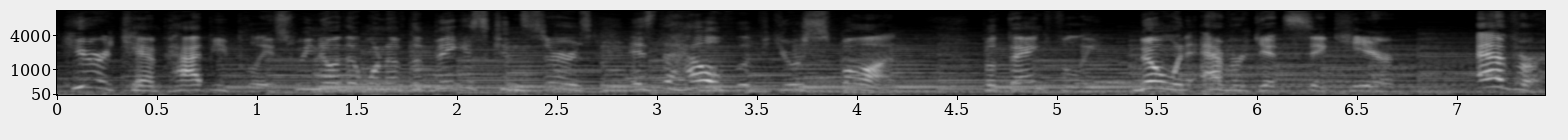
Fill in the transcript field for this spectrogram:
Here at Camp Happy Place, we know that one of the biggest concerns is the health of your spawn. But thankfully, no one ever gets sick here. Ever!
